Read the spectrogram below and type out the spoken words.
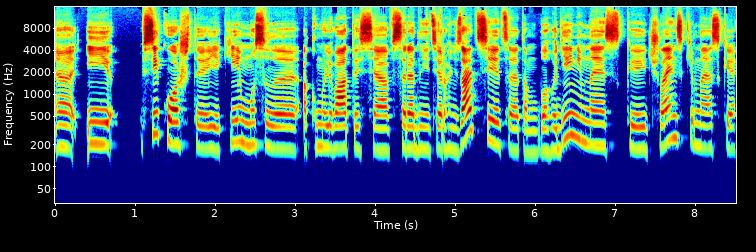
Е, і всі кошти, які мусили акумулюватися всередині цієї організації, це там благодійні внески, членські внески,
